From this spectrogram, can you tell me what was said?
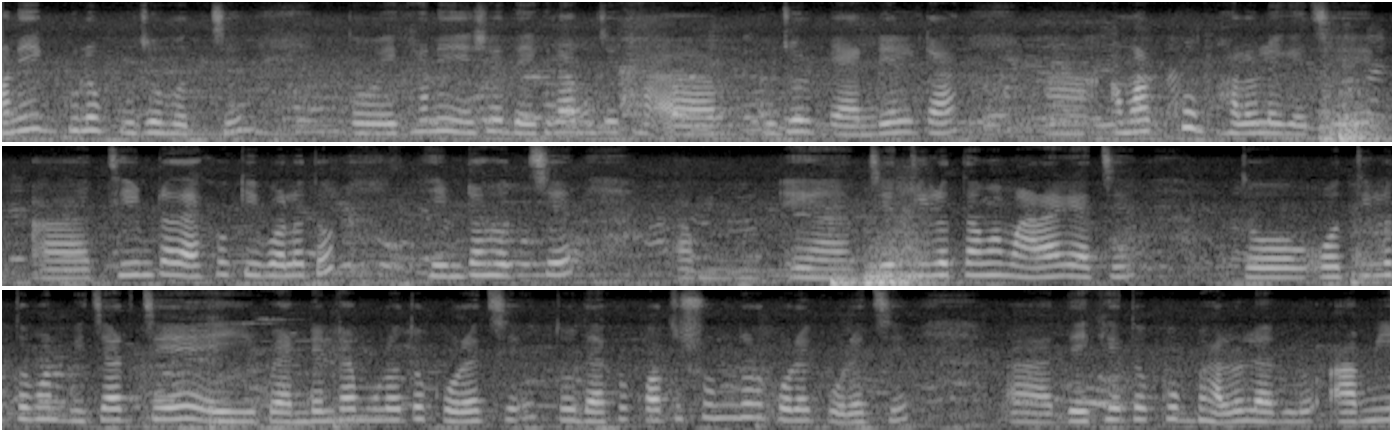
অনেকগুলো পুজো হচ্ছে। তো এখানে এসে দেখলাম যে পুজোর প্যান্ডেলটা আমার খুব ভালো লেগেছে। থিমটা দেখো কি বলো তো থিমটা হচ্ছে যে তিলোত্তমা মারা গেছে তো ও তোমার বিচার চেয়ে এই প্যান্ডেলটা মূলত করেছে। তো দেখো কত সুন্দর করে করেছে। দেখে তো খুব ভালো লাগল। আমি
